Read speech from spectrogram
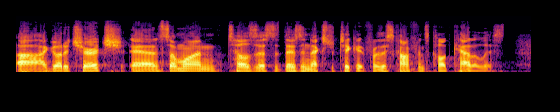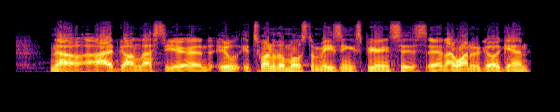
Uh, I go to church, and someone tells us that there's an extra ticket for this conference called Catalyst. Now, I had gone last year, and it, it's one of the most amazing experiences, and I wanted to go again.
